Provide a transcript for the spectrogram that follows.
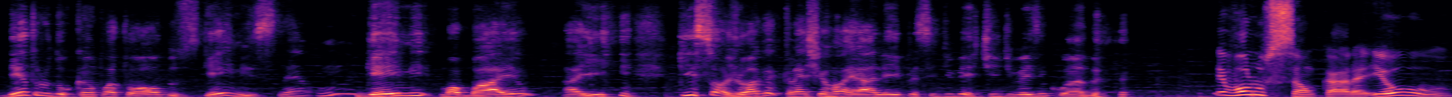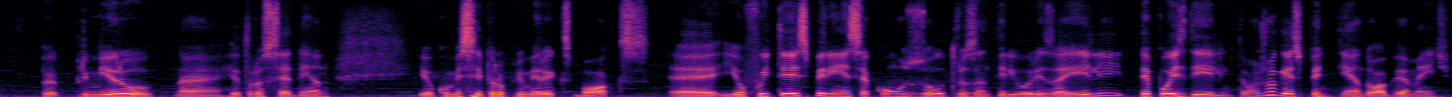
dentro do campo atual dos games, né? Um game mobile aí que só joga Clash Royale aí para se divertir de vez em quando. Evolução, cara. Eu primeiro, né, retrocedendo, eu comecei pelo primeiro Xbox é, e eu fui ter experiência com os outros anteriores a ele depois dele. Então eu joguei Super Nintendo, obviamente.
